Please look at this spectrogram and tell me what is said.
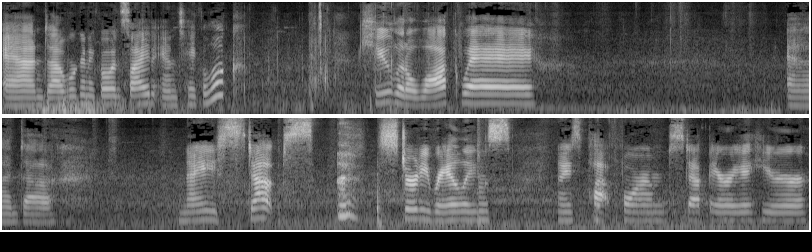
And uh, we're gonna go inside and take a look. Cute little walkway. And uh, nice steps, sturdy railings Nice platform step area here.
